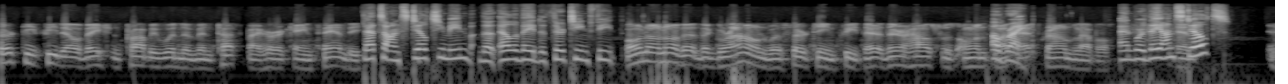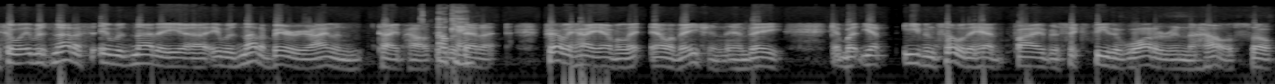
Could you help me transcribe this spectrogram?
13 feet elevation probably wouldn't have been touched by Hurricane Sandy. That's on stilts, you mean? The elevated 13 feet? Oh no, no, the the ground was 13 feet. Their their house was on oh, right. at ground level. And were they on And- stilts? So it was not a it was not a uh, it was not a barrier island type house. It Okay. was at a fairly high ele- elevation, and they, but yet even so, they had five or six feet of water in the house. So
